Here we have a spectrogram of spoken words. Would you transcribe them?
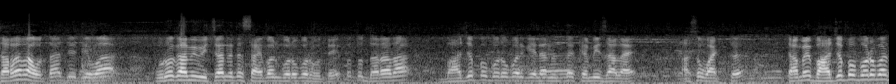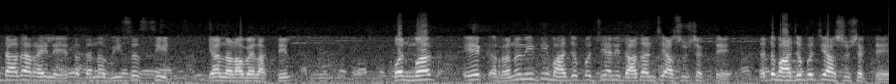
दरारा होता जे जेव्हा पुरोगामी विचारनेते साहेबांबरोबर होते पण तो दरारा भाजपबरोबर गेल्यानंतर कमी झाला आहे असं वाटतं. त्यामुळे भाजपबरोबर दादा राहिले तर त्यांना वीसच सीट या लढाव्या लागतील. पण मग एक रणनीती भाजपची आणि दादांची असू शकते नाही तर भाजपची असू शकते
